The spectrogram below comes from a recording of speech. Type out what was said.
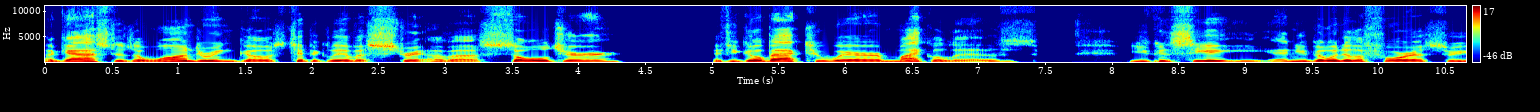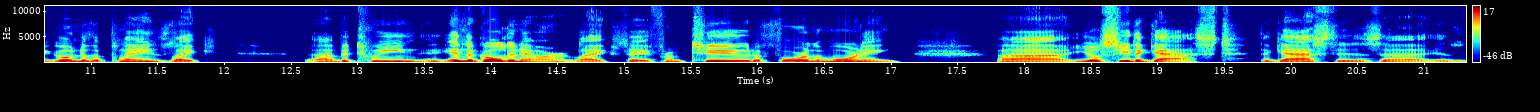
A ghast is a wandering ghost, typically of a stri- of a soldier. If you go back to where Michael lives, you can see, and you go into the forest or you go into the plains, like uh, between in the golden hour, like say from two to four in the morning, uh, you'll see the ghast. The ghast is uh, is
